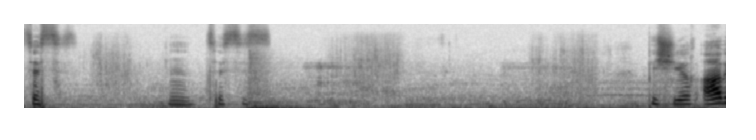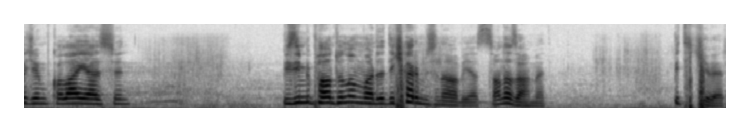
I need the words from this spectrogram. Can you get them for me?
Sessiz. Hı, sessiz. Bir şey yok. Abicim kolay gelsin. Bizim bir pantolon vardı diker misin abi ya? Sana zahmet. Bir tiki ver.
